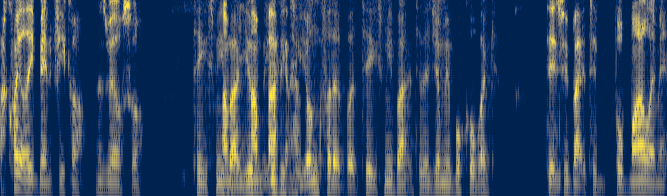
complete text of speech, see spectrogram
I quite like Benfica as well. So Takes me I'm- back. You, I'm you'll be too him. young for it, but takes me back to the Jimmy Boko wig. takes me back to Bob Marley, mate.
